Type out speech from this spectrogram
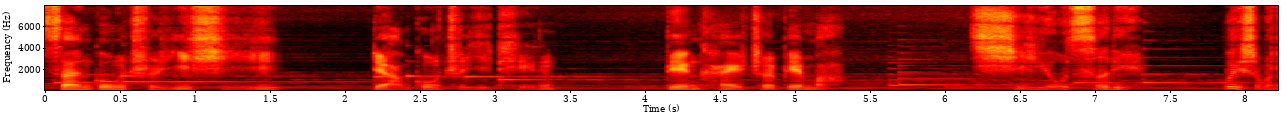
三公尺一席，两公尺一停，边开车边骂：“岂有此理！为什么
